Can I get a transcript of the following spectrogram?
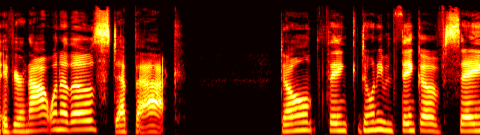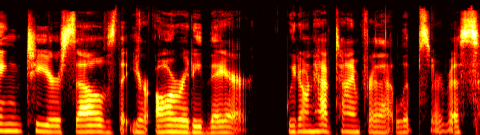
If you're not one of those, step back. Don't think don't even think of saying to yourselves that you're already there. We don't have time for that lip service.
